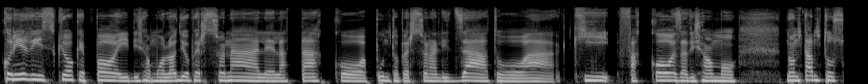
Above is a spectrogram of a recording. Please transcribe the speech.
con il rischio che poi diciamo, l'odio personale, l'attacco appunto personalizzato a chi fa cosa, diciamo, non tanto su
